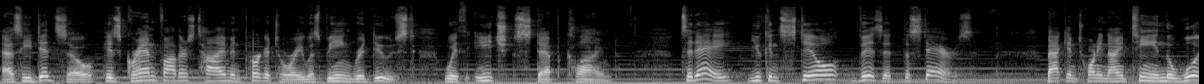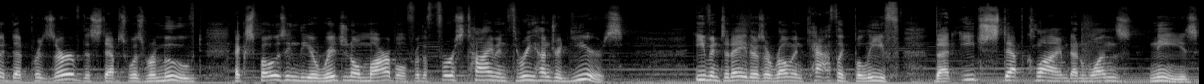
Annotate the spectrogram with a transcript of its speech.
as he did so, his grandfather's time in purgatory was being reduced with each step climbed. Today, you can still visit the stairs. Back in 2019, the wood that preserved the steps was removed, exposing the original marble for the first time in 300 years. Even today, there's a Roman Catholic belief that each step climbed on one's knees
